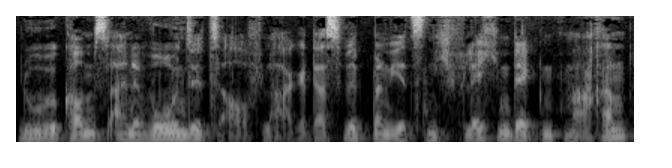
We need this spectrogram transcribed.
du bekommst eine Wohnsitzauflage. Das wird man jetzt nicht flächendeckend machen,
